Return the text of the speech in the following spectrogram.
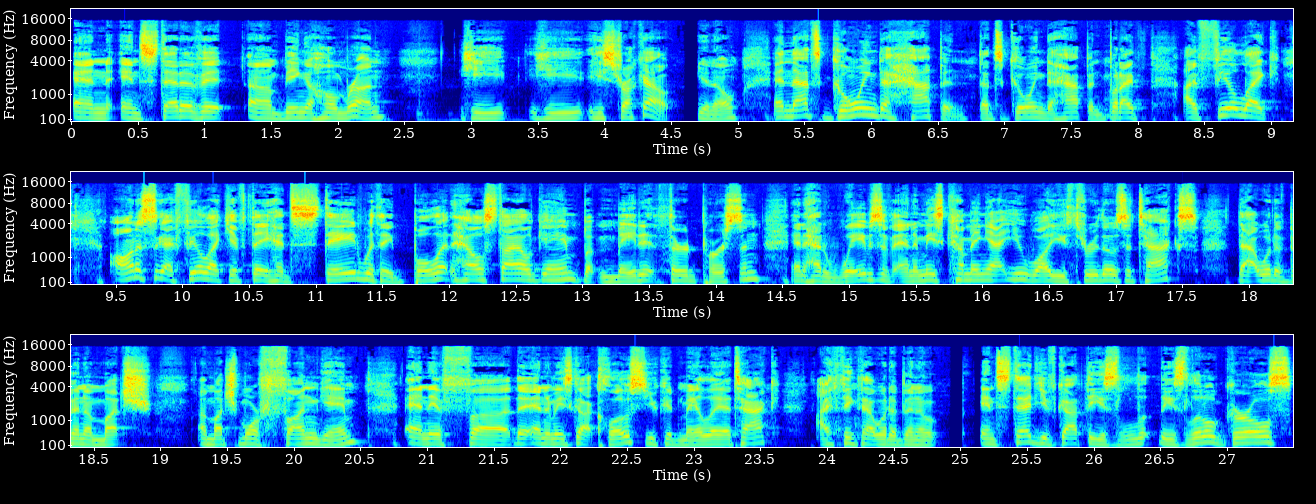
and instead of it um, being a home run, he he he struck out you know? And that's going to happen. That's going to happen. But i i feel like honestly i feel like if they had stayed with a bullet hell style game but made it third person and had waves of enemies coming at you while you threw those attacks that would have been a much a much more fun game. And if uh, the enemies got close you could melee attack. I think that would have been a instead you've got these these little girls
